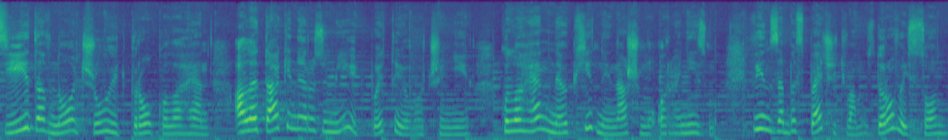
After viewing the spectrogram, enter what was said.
Всі давно чують про колаген, але так і не розуміють, пити його чи ні. Колаген необхідний нашому організму. Він забезпечить вам здоровий сон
